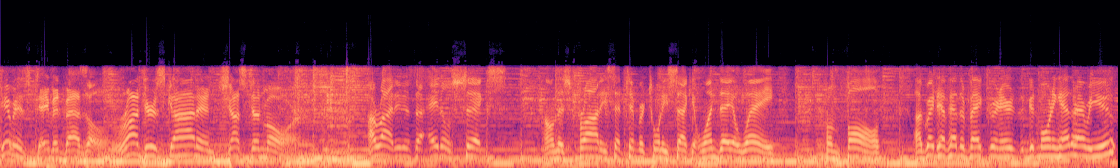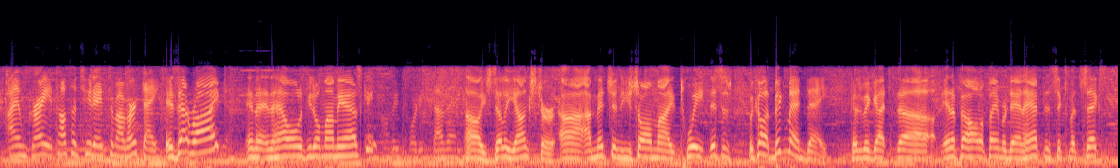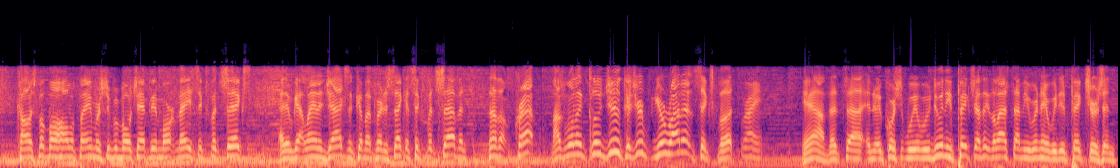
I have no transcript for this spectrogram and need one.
Here is David Bazzel, Roger Scott, and Justin Moore. All right, it is uh, 8.06 on this Friday, September 22nd, one day away from fall. Uh, great to have Heather Baker in here. Good morning, Heather. How are you? I am great. It's also two days to my birthday. Is that right? And, and how old, if you don't mind me asking? I'll be 47. Oh, you're still a youngster. Uh, I mentioned you saw my tweet. This is we call it Big Man Day because we got uh, NFL Hall of Famer Dan Hampton, six foot six, College Football Hall of Famer, Super Bowl champion Mark May, six foot six, and then we've got Landon Jackson come up here in a second, six foot seven. And I thought, crap, might as well include you because you're you're right at six foot. Right. Yeah, that's uh, and of course we we do any picture. I think the last time you were in here, we did pictures and.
